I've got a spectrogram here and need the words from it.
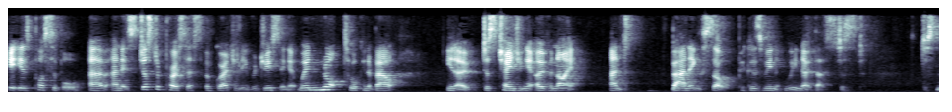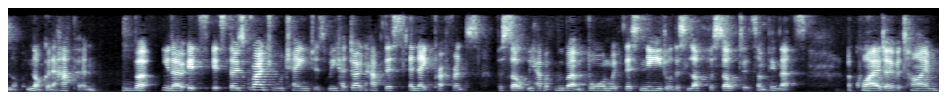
it is possible, uh, and it's just a process of gradually reducing it. We're not talking about, you know, just changing it overnight and banning salt because we we know that's just just not not going to happen. Mm. But you know, it's it's those gradual changes. We ha- don't have this innate preference for salt. We haven't we weren't born with this need or this love for salt. It's something that's acquired over time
